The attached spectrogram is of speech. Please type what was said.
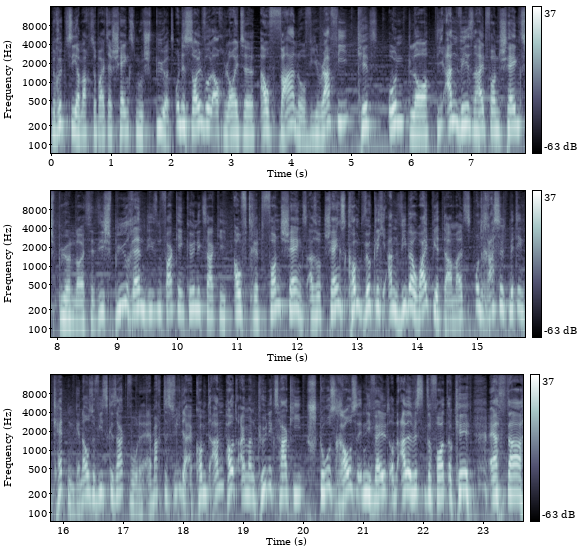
einen Rückzieher macht, sobald er Shanks nur spürt. Und es sollen wohl auch Leute auf Wano wie Ruffy, Kid und Law die Anwesenheit von Shanks spüren, Leute. Die spüren diesen fucking Königshaki-Auftritt von Shanks. Also Shanks kommt wirklich an, wie bei Whitebeard damals, und rasselt mit den Ketten. Genauso wie es gesagt wurde. Er macht es wieder. Er kommt an, haut einmal einen Königshaki Haki, Stoß raus in die Welt und alle wissen sofort, okay, er ist da,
